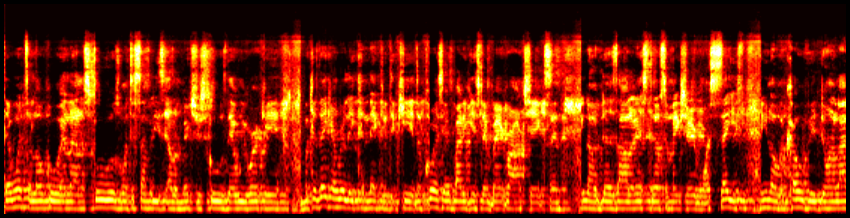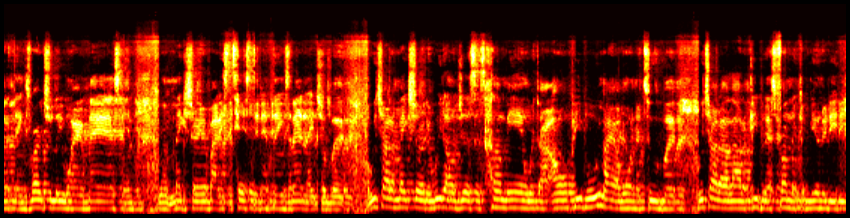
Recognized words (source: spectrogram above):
that went to local Atlanta schools, went to some of these elementary schools that we work in because they can really connect with the kids. Of course, everybody gets their background checks and you know does all of that stuff to make sure everyone's safe. You know, with COVID, doing a lot of things virtually, wearing masks and making sure everybody's tested and things of that nature. But we try to make sure that we don't just come in with our own people. We might have one or two, but we try to allow the people that's from the community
